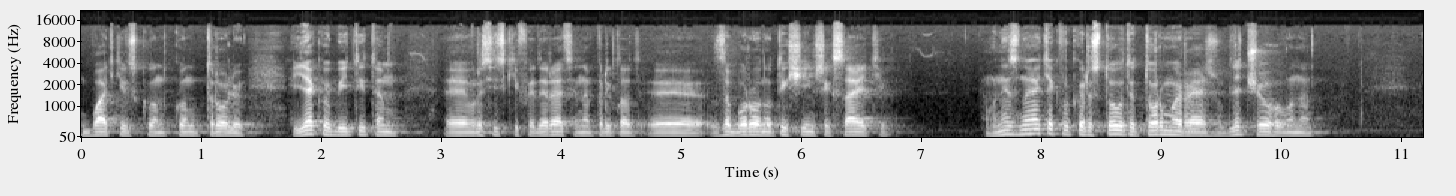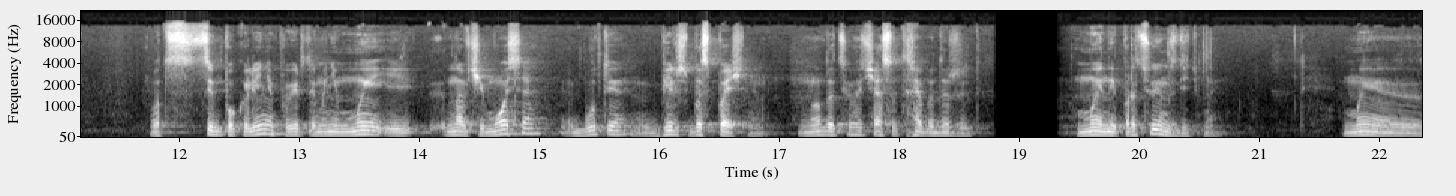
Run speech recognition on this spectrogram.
батьківського контролю, як обійти там в Російській Федерації, наприклад, е, заборону тих чи інших сайтів. Вони знають, як використовувати тор-мережу, для чого вона. От з цим поколінням, повірте мені, ми і навчимося бути більш безпечними. Ну, до цього часу треба дожити. Ми не працюємо з дітьми. Ми е,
